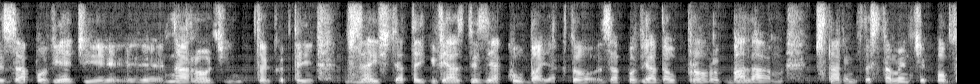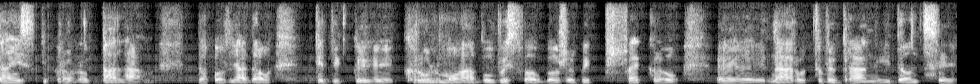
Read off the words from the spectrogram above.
zapowiedzi narodzin, tego, tej wzejścia tej gwiazdy z Jakuba, jak to zapowiadał prorok Balaam w Starym Testamencie, pogański prorok Balaam zapowiadał kiedy e, król Moabu wysłał go, żeby przeklął e, naród wybrany idący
